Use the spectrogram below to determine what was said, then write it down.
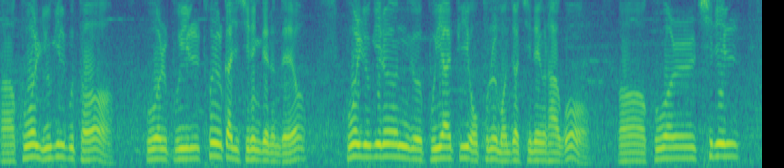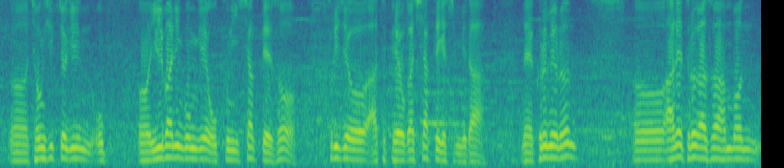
어, 9월 6일부터 9월 9일 토요일까지 진행되는데요. 9월 6일은 그 VIP 오픈을 먼저 진행을 하고 어, 9월 7일 어, 정식적인 오, 어, 일반인 공개 오픈이 시작돼서 프리즈 아트 페어가 시작되겠습니다. 네, 그러면은 어, 안에 들어가서 한번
